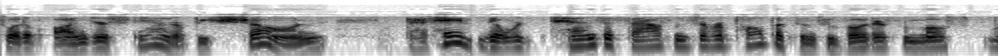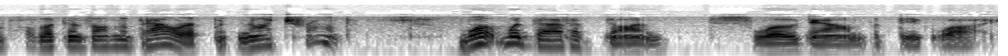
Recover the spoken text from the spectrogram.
sort of understand or be shown that, hey, there were tens of thousands of Republicans who voted for most Republicans on the ballot, but not Trump. What would that have done slow down the big lie?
